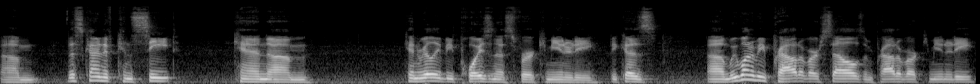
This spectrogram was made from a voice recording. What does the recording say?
Um, this kind of conceit can um, can really be poisonous for a community because um, we want to be proud of ourselves and proud of our community,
